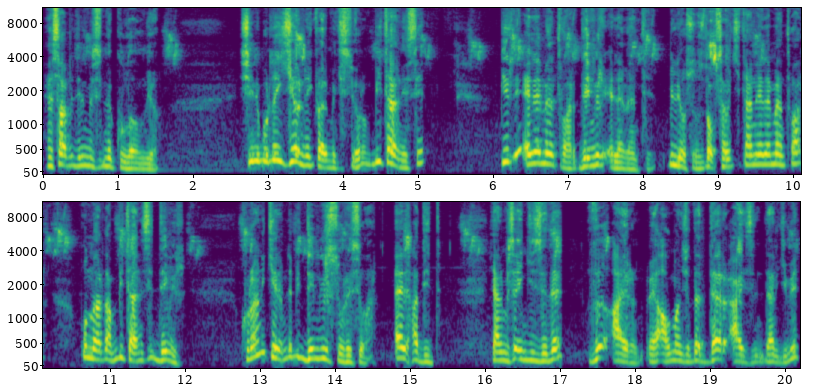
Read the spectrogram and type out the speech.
hesap edilmesinde kullanılıyor. Şimdi burada iki örnek vermek istiyorum. Bir tanesi bir element var, demir elementi. Biliyorsunuz 92 tane element var. Bunlardan bir tanesi demir. Kur'an-ı Kerim'de bir demir suresi var. El Hadid. Yani mesela İngilizce'de The Iron veya Almanca'da Der Eisen der gibi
